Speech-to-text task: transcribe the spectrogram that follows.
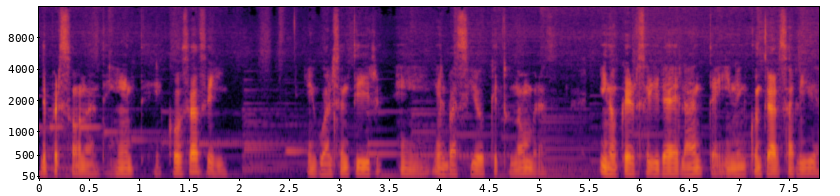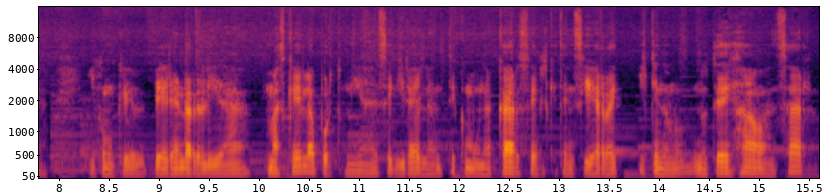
de, personas, de gente, de cosas y igual sentir eh, el vacío que tú nombras y no querer seguir adelante y no encontrar salida y como que ver en la realidad más que la oportunidad de seguir adelante como una cárcel que te encierra y que no, no te deja avanzar.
